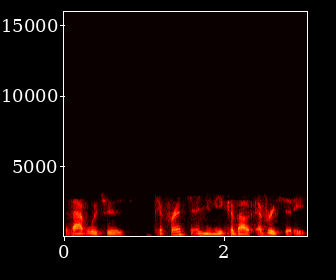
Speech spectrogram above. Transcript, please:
that which is different and unique about every city.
